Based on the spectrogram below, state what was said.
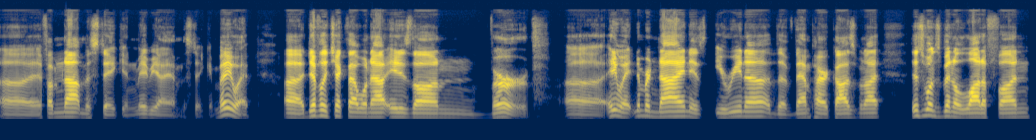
uh, if I'm not mistaken. Maybe I am mistaken. But anyway, uh, definitely check that one out. It is on VRV. Uh, anyway, number nine is Irina, the Vampire Cosmonaut. This one's been a lot of fun.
